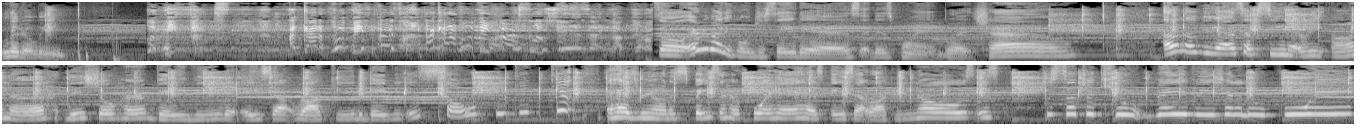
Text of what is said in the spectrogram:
Literally. Put me first. I gotta put me first. I gotta put me first, Lucian. So everybody gonna just say their ass at this point, but child. I don't know if you guys have seen it. Rihanna did show her baby with ASAP Rocky. The baby is so freaking cute. It has Rihanna's face and her forehead has ASAP Rocky nose. It's just such a cute baby. She had a little boy.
